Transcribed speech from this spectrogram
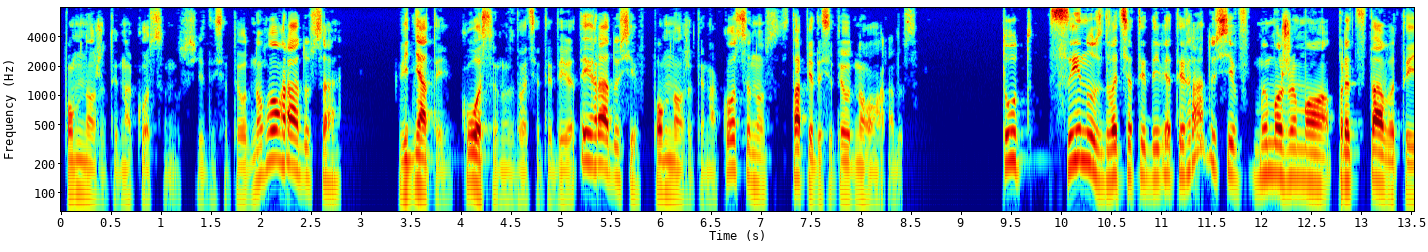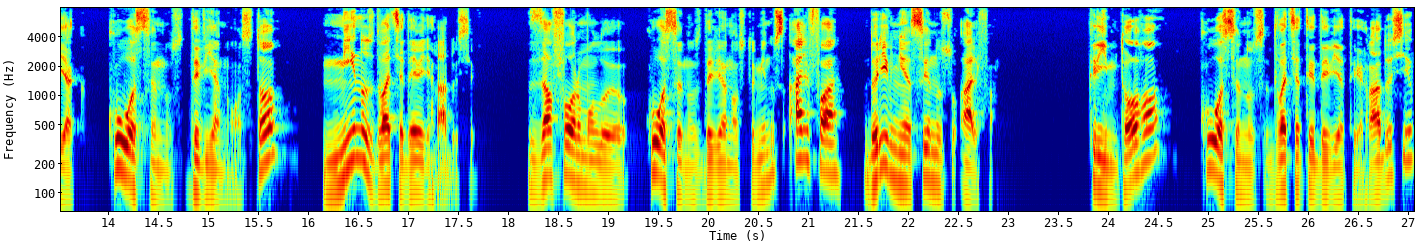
помножити на косинус 61 градуса, відняти косинус 29 градусів помножити на косинус 151 градуса. Тут синус 29 градусів ми можемо представити як косинус 90 мінус 29 градусів. За формулою косинус 90 мінус альфа дорівнює синусу альфа. Крім того, косинус 29 градусів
